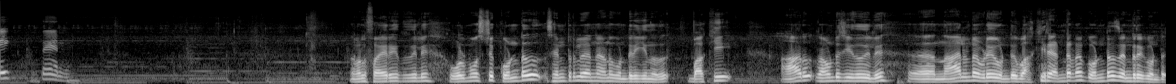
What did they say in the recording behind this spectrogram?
Eight. Ten. നമ്മൾ ഫയർ ചെയ്തതിൽ ഓൾമോസ്റ്റ് കൊണ്ടത് സെന്ററിൽ തന്നെയാണ് കൊണ്ടിരിക്കുന്നത്. ബാക്കി ആറ് റൗണ്ട് ചെയ്തതിൽ നാലെണ്ണം എവിടെയോ ഉണ്ട്. ബാക്കി രണ്ടെണ്ണം കൊണ്ടത് സെന്ററിൽ കൊണ്ട്.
